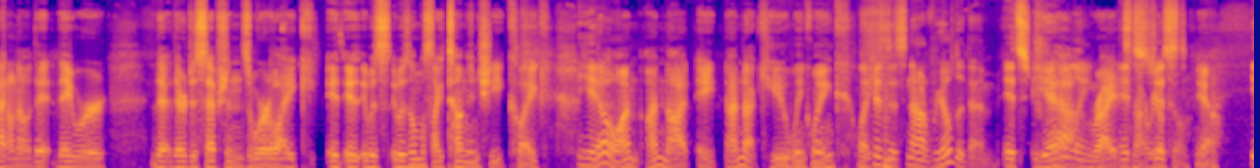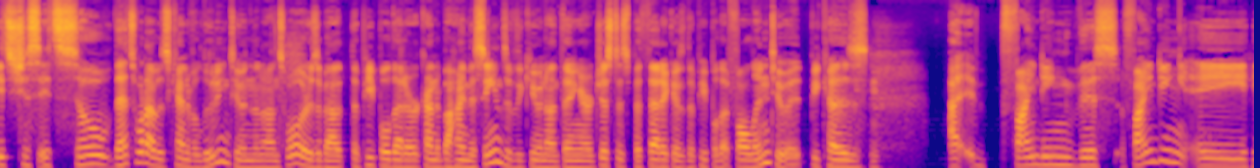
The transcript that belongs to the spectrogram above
I don't know. They they were their, their deceptions were like it, it, it was it was almost like tongue in cheek. Like Yeah. no, I'm I'm not eight. I'm not Q. Wink wink. Like Because it's not real to them. It's yeah, trolling. right. It's, not real just, to them. Yeah. It's just, it's so, that's what I was kind of alluding to in the non spoilers about the people that are kind of behind the scenes of the QAnon thing are just as pathetic as the people that fall into it because I, finding this, finding a,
